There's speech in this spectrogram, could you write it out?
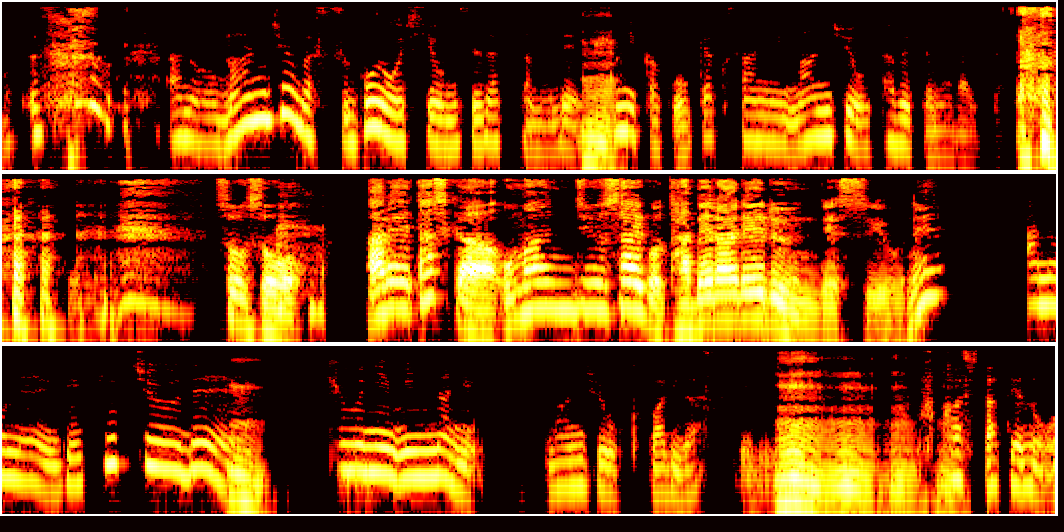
あの、まんじゅうがすごい美味しいお店だったので、うんとにかくお客さんにまんじゅうを食べてもらいたい。そうそう。あれ、確か、おまんじゅう最後食べられるんですよね？あのね、劇中でう、ん。急にみんなにまんじゅうを配り出すっていう、うんうんうん、うん。ふかしたてのっ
